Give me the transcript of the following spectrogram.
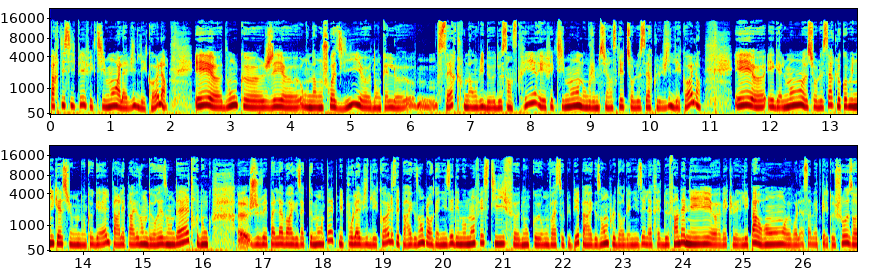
participer effectivement à la vie de l'école. Et donc j'ai, on a on choisi dans quel cercle on a envie de, de s'inscrire et effectivement donc je me suis inscrite sur le cercle vie de l'école et également sur le cercle communication. Donc Gaëlle parlait par exemple de raison d'être. Donc, euh, je ne vais pas l'avoir exactement en tête, mais pour la vie de l'école, c'est par exemple organiser des moments festifs. Donc, euh, on va s'occuper par exemple d'organiser la fête de fin d'année euh, avec les parents. voilà, ça va être quelque chose.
